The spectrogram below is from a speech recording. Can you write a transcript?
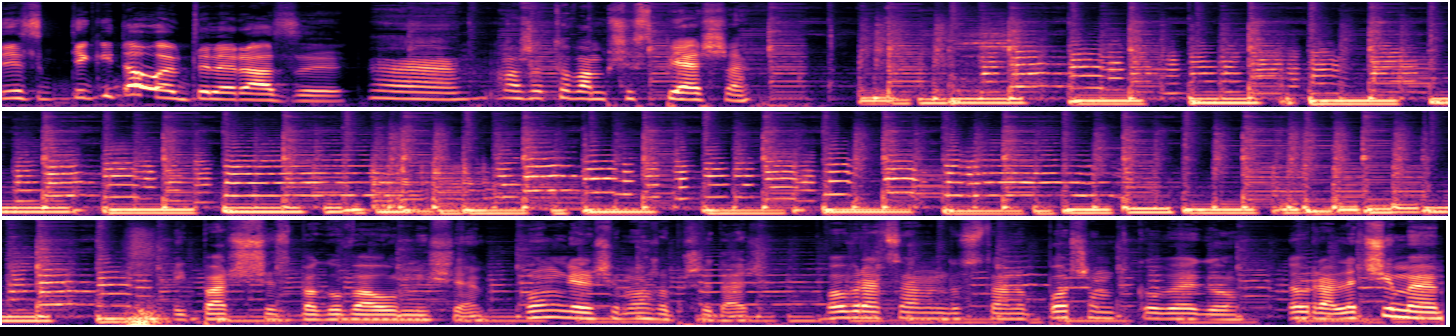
Jest, nie ginąłem tyle razy. Eee, może to wam przyspieszę. Patrzcie, zbagowało mi się. Bungiel się może przydać. Powracamy do stanu początkowego. Dobra, lecimy.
